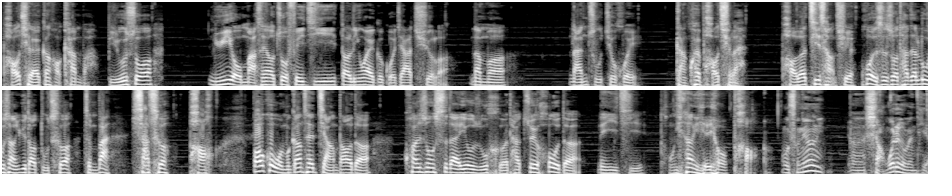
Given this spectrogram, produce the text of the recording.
跑起来更好看吧，比如说女友马上要坐飞机到另外一个国家去了，那么男主就会赶快跑起来，跑到机场去，或者是说他在路上遇到堵车怎么办？下车跑。包括我们刚才讲到的宽松世代又如何，他最后的那一集同样也有跑。我曾经嗯、想过这个问题。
